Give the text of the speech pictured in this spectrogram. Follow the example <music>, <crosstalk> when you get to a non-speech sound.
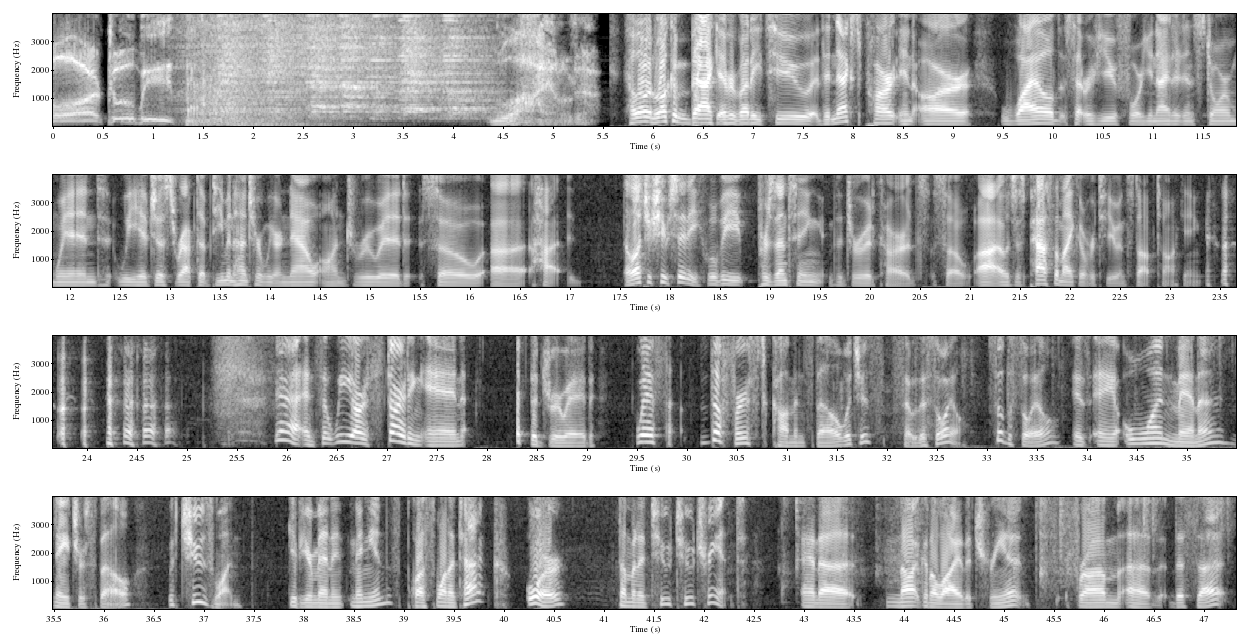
more to be wild. Hello and welcome back, everybody, to the next part in our wild set review for United in Stormwind. We have just wrapped up Demon Hunter. We are now on Druid. So, uh, hi, Electric Sheep City will be presenting the Druid cards. So, uh, I will just pass the mic over to you and stop talking. <laughs> <laughs> Yeah, and so we are starting in with the Druid with the first common spell, which is Sow the Soil. Sow the Soil is a one mana nature spell with choose one. Give your min- minions plus one attack, or summon a 2 2 Treant. And uh, not gonna lie, the Treants from uh, this set,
